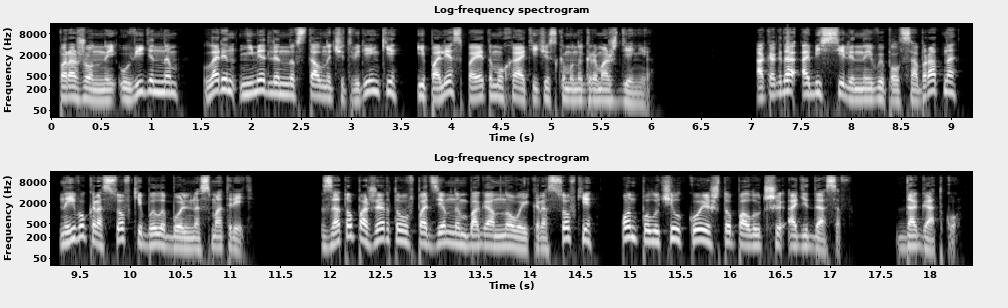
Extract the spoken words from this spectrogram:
Пораженный увиденным, Ларин немедленно встал на четвереньки и полез по этому хаотическому нагромождению. А когда обессиленный выполз обратно, на его кроссовки было больно смотреть. Зато пожертвовав подземным богам новые кроссовки, он получил кое-что получше адидасов – догадку.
